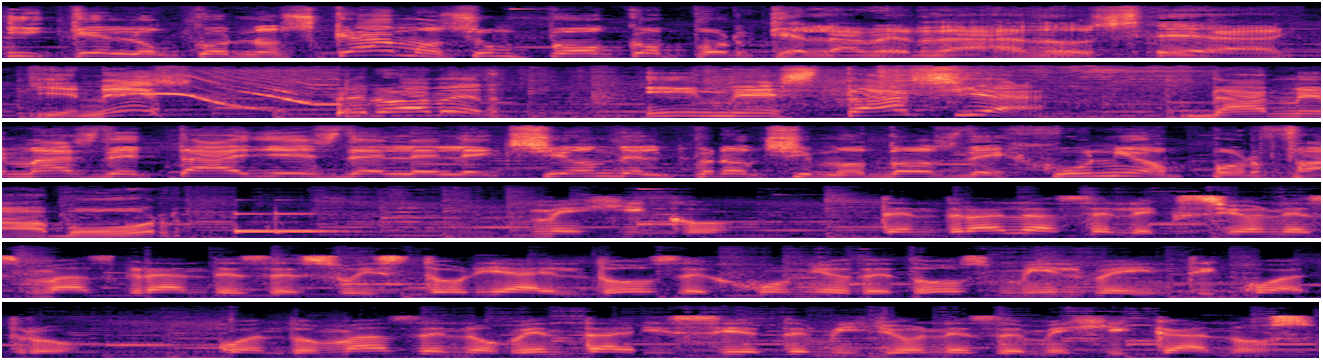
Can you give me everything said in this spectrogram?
y que lo conozcamos un poco porque la verdad, o sea, ¿quién es? Pero a ver, Inestasia, dame más detalles de la elección del próximo 2 de junio, por favor. México tendrá las elecciones más grandes de su historia el 2 de junio de 2024, cuando más de 97 millones de mexicanos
